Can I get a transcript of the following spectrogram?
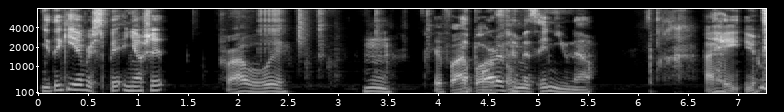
You think he ever spit in your shit? probably. Hmm. If I A part of from- him is in you now. I hate you.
